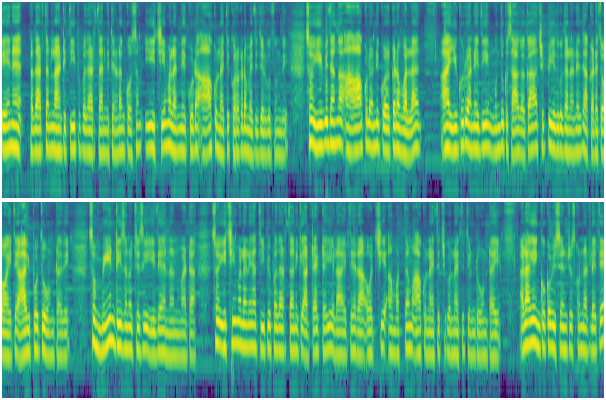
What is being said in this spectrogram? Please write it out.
తేనె పదార్థం లాంటి తీపి పదార్థాన్ని తినడం కోసం ఈ చీమలన్నీ కూడా ఆకులను అయితే కొరకడం అయితే జరుగుతుంది. సో ఈ విధంగా ఆ ఆకులన్నీ కొరకడం వల్ల ఆ ఎగురు అనేది ముందుకు సాగక చెట్టు ఎదుగుదల అనేది అక్కడితో అయితే ఆగిపోతూ ఉంటుంది. సో మెయిన్ రీజన్ వచ్చేసి ఇదే అనమాట సో ఈ చీమలు అనేది ఆ తీపి పదార్థానికి అట్రాక్ట్ అయ్యి ఇలా అయితే రా వచ్చి ఆ మొత్తం ఆకులను అయితే చిగురులను అయితే తింటూ ఉంటాయి. అలాగే ఇంకొక విషయం చూసుకున్నట్లయితే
